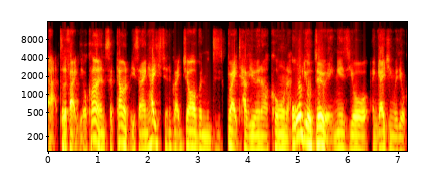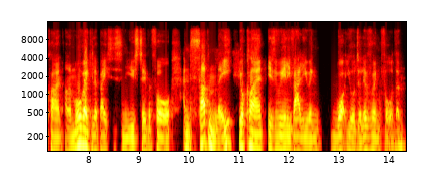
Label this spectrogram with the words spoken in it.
that to the fact that your clients are currently saying, hey, you're doing a great job and it's great to have you in our corner? All you're doing is you're engaging with your client on a more regular basis than you used to before. And suddenly your client is really valuing what you're delivering for them.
